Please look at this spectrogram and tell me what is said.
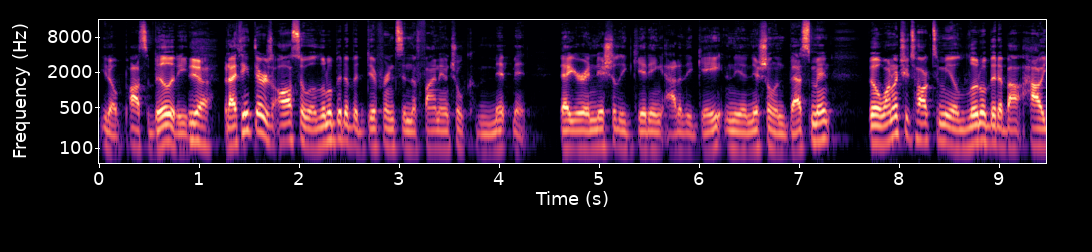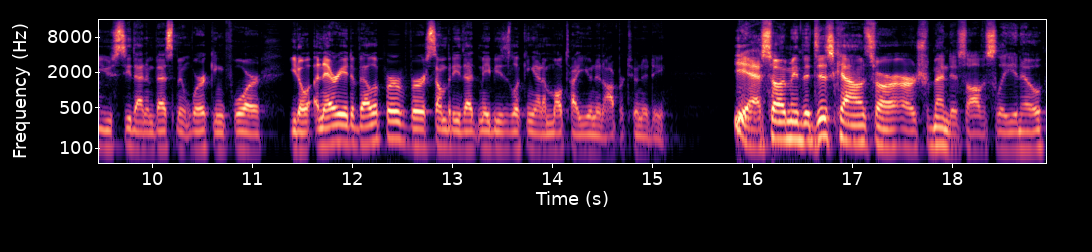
you know, possibility. Yeah. But I think there's also a little bit of a difference in the financial commitment that you're initially getting out of the gate and the initial investment. Bill, why don't you talk to me a little bit about how you see that investment working for, you know, an area developer versus somebody that maybe is looking at a multi-unit opportunity? Yeah, so I mean the discounts are, are tremendous, obviously, you know.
